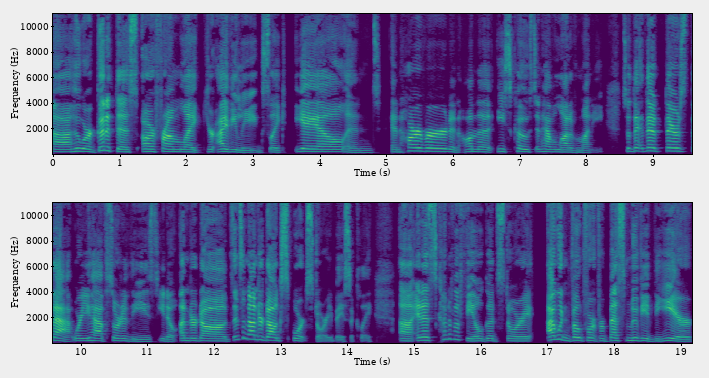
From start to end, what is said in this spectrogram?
uh, who are good at this are from like your Ivy leagues, like Yale and and Harvard, and on the East Coast, and have a lot of money. So th- th- there's that where you have sort of these, you know, underdogs. It's an underdog sports story basically, uh, and it's kind of a feel good story. I wouldn't vote for it for best movie of the year,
